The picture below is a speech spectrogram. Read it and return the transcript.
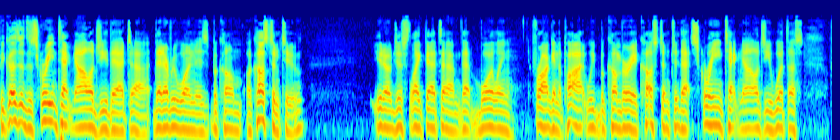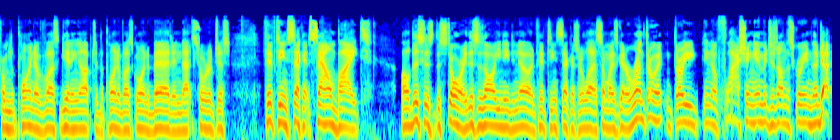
because of the screen technology that uh, that everyone has become accustomed to. You know, just like that um, that boiling frog in the pot, we've become very accustomed to that screen technology with us from the point of us getting up to the point of us going to bed, and that sort of just 15 second sound bite oh, this is the story. This is all you need to know in 15 seconds or less. Somebody's going to run through it and throw you, you know, flashing images on the screen and they're done.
